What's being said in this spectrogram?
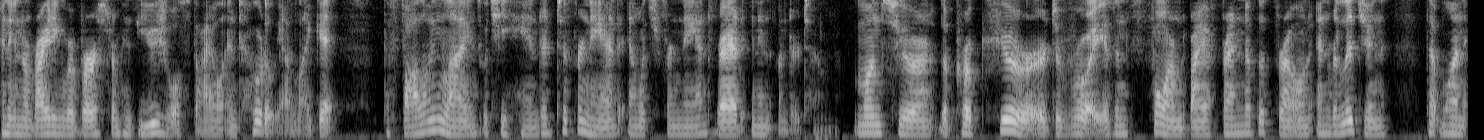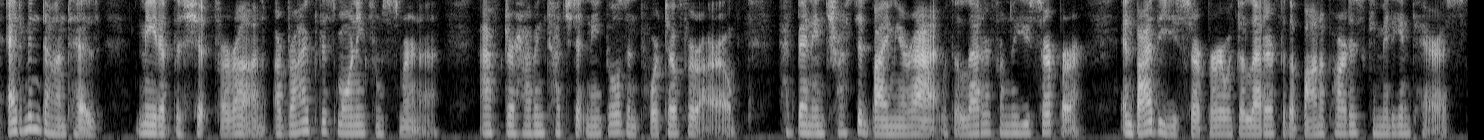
and in a writing reversed from his usual style and totally unlike it, the following lines which he handed to Fernand and which Fernand read in an undertone. Monsieur the Procureur du Roi is informed by a friend of the throne and religion that one Edmond Dantès, mate of the ship Pharaon, arrived this morning from Smyrna, after having touched at Naples and Porto Ferrajo, had been entrusted by Murat with a letter from the usurper, and by the usurper with a letter for the Bonapartist committee in Paris.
